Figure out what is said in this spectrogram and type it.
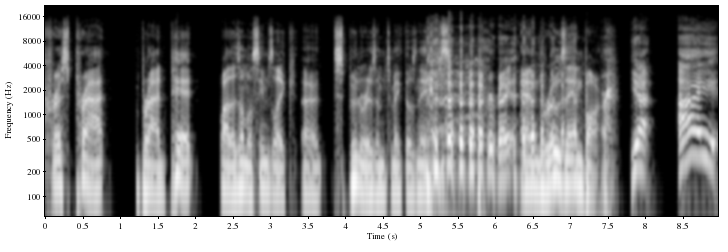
Chris Pratt, Brad Pitt. Wow, this almost seems like uh, spoonerism to make those names. right? and Roseanne Barr. Yeah, I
